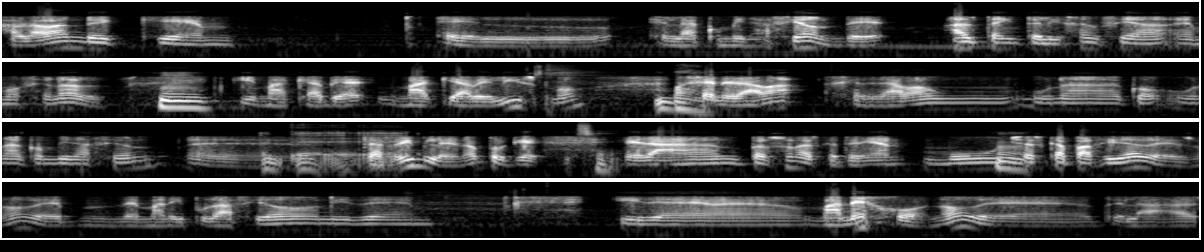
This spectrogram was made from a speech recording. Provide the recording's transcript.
hablaban de que el, en la combinación de alta inteligencia emocional Mm, y maquiave- maquiavelismo Generaba generaba un- una, una combinación eh, Eh, terrible, ¿no? Porque sí. eran personas que tenían muchas Mm. capacidades, ¿no? De, de manipulación y de y de manejo, ¿no? De, de las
